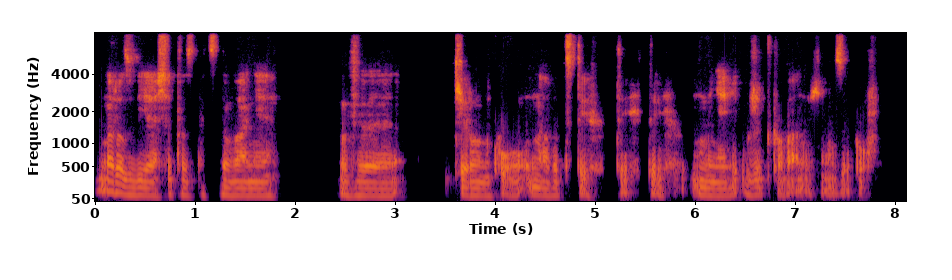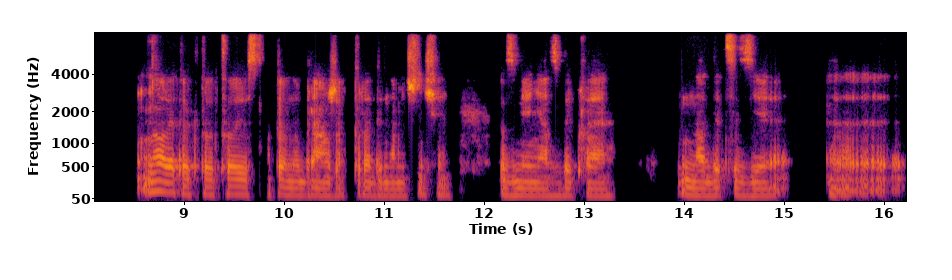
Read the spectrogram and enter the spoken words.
no, rozwija się to zdecydowanie w kierunku nawet tych, tych, tych mniej użytkowanych języków. No ale tak, to, to jest na pewno branża, która dynamicznie się zmienia zwykle na decyzję e,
